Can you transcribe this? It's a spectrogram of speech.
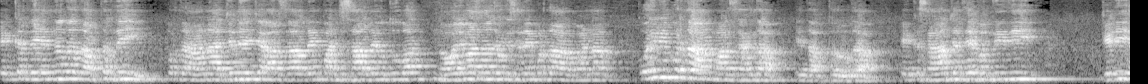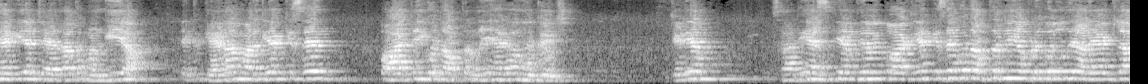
ਇਹ ਇਕੱਲੇ ਇਹਨਾਂ ਦਾ ਦਫ਼ਤਰ ਨਹੀਂ, ਪ੍ਰਧਾਨ ਅੱਜ ਨੇ 4 ਸਾਲ ਦੇ 5 ਸਾਲ ਦੇ ਉਸ ਬਾਅਦ ਨੌਜਵਾਨਾਂ ਚੋਂ ਕਿਸੇ ਨੇ ਪ੍ਰਧਾਨ ਬਣਨਾ, ਕੋਈ ਵੀ ਪ੍ਰਧਾਨ ਬਣ ਸਕਦਾ, ਇਹ ਦਫ਼ਤਰ ਉਹਦਾ। ਇਹ ਕਿਸਾਨ ਜਥੇਬੰਦੀ ਦੀ ਜਿਹੜੀ ਹੈਗੀ ਆ ਜਾਇਦਾਦ ਬਣ ਗਈ ਆ, ਇੱਕ ਗਹਿਣਾ ਬਣ ਗਿਆ, ਕਿਸੇ ਪਾਰਟੀ ਕੋ ਦਫ਼ਤਰ ਨਹੀਂ ਹੈਗਾ ਮੋਗੇ 'ਚ। ਜਿਹੜੀਆਂ ਸਾਡੀਆਂ ਐਸਕੇਐਮ ਦੀਆਂ ਵੀ ਪਾਰਟੀਆਂ, ਕਿਸੇ ਕੋ ਦਫ਼ਤਰ ਨਹੀਂ, ਆਪਣੇ ਕੋਲ ਲੁਧਿਆਣੇ ਐਟਲਾ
